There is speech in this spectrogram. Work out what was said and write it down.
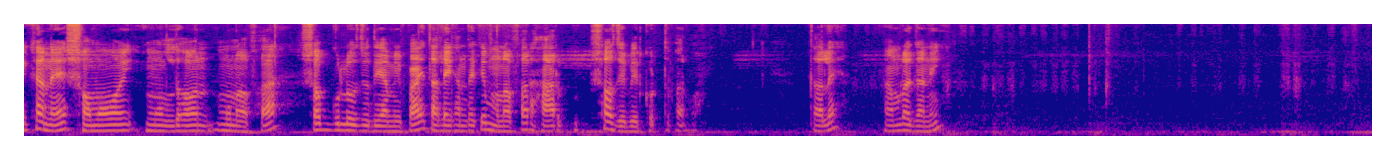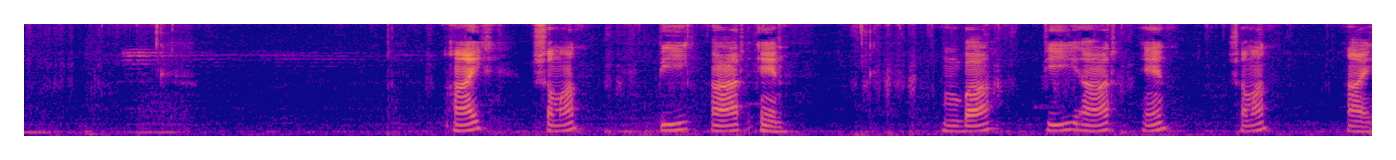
এখানে সময়, মূলধন, মুনাফা সবগুলো যদি আমি পাই, তাহলে এখান থেকে মুনাফার হার সহজে বের করতে পারব। তাহলে আমরা জানি আই সমান পি আর এন বা পি আর এন সমান আই।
